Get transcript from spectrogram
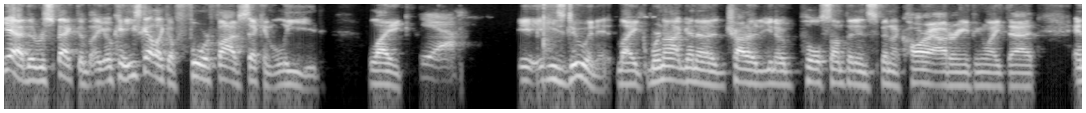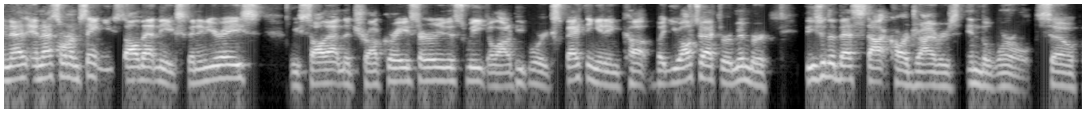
yeah, the respect of like okay, he's got like a four or five second lead, like yeah, he's doing it. Like we're not gonna try to you know pull something and spin a car out or anything like that. And that and that's what I'm saying. You saw that in the Xfinity race. We saw that in the truck race earlier this week. A lot of people were expecting it in Cup, but you also have to remember these are the best stock car drivers in the world. So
